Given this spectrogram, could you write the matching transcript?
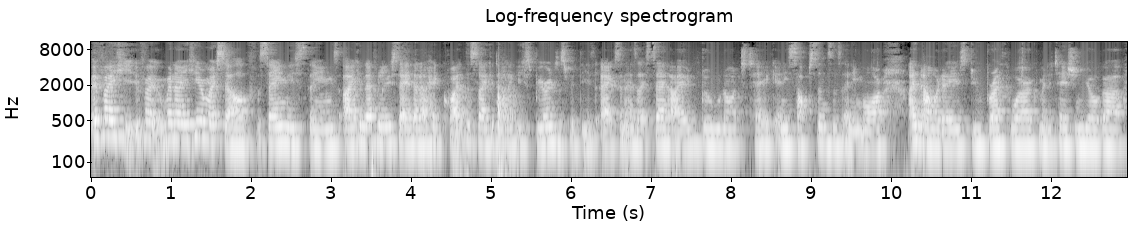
if I if I when I hear myself saying these things, I can definitely say that I had quite the psychedelic experiences with these eggs. And as I said, I do not take any substances anymore. I nowadays do breath work, meditation, yoga,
